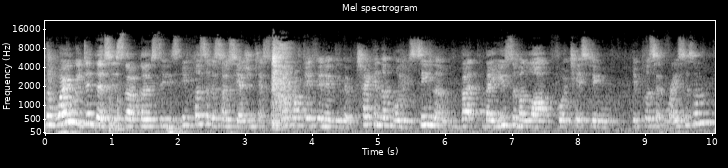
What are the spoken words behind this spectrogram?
the way we did this is that there's these implicit association tests. I don't know if any of you have taken them or you've seen them, but they use them a lot for testing implicit racism.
